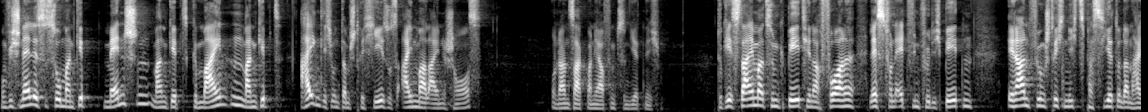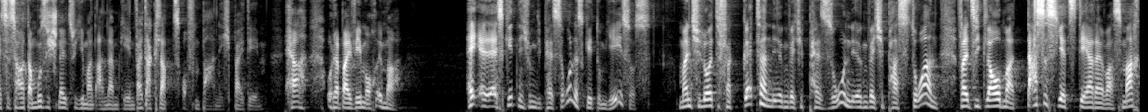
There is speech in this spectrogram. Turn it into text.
Und wie schnell ist es so, man gibt Menschen, man gibt Gemeinden, man gibt eigentlich unterm Strich Jesus einmal eine Chance und dann sagt man, ja, funktioniert nicht. Du gehst da einmal zum Gebet hier nach vorne, lässt von Edwin für dich beten, in Anführungsstrichen nichts passiert und dann heißt es, ah, da muss ich schnell zu jemand anderem gehen, weil da klappt es offenbar nicht bei dem. Ja, oder bei wem auch immer. Hey, äh, es geht nicht um die Person, es geht um Jesus. Manche Leute vergöttern irgendwelche Personen, irgendwelche Pastoren, weil sie glauben, ah, das ist jetzt der, der was macht.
